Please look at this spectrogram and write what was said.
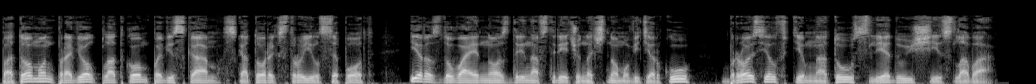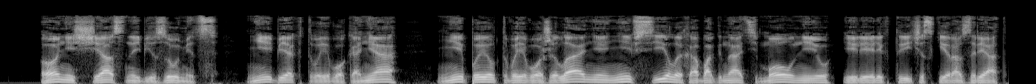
Потом он провел платком по вискам, с которых струился пот, и, раздувая ноздри навстречу ночному ветерку, бросил в темноту следующие слова. «О, несчастный безумец! Ни бег твоего коня, ни пыл твоего желания не в силах обогнать молнию или электрический разряд,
